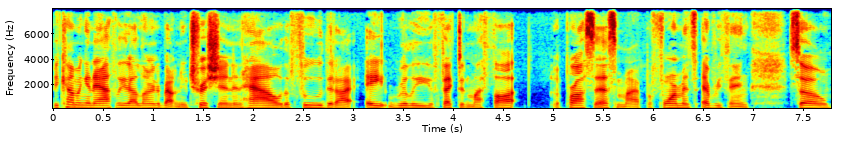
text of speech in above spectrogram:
becoming an athlete, I learned about nutrition and how the food that I ate really affected my thought process, my performance, everything. So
